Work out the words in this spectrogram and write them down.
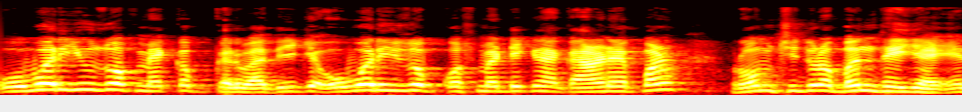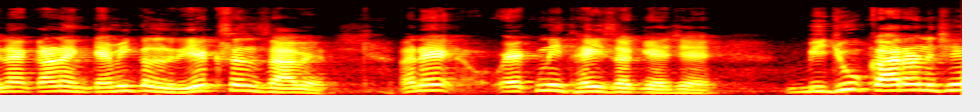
ઓવરયુઝ ઓફ મેકઅપ કરવાથી કે ઓવર યુઝ ઓફ કોસ્મેટિકના કારણે પણ રોમ છિદ્રો બંધ થઈ જાય. એના કારણે કેમિકલ રિએક્શન્સ આવે અને એકની થઈ શકે છે. બીજું કારણ છે,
